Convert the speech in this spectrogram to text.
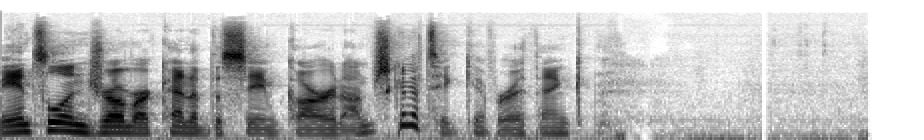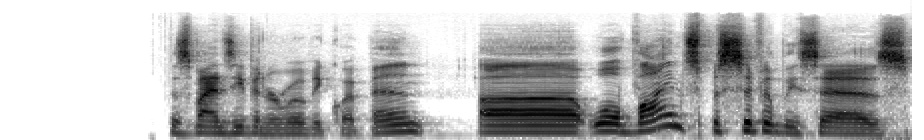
Mantle and Drum are kind of the same card. I'm just to take Giver, I think. Does Vines even remove equipment? Uh, well, Vine specifically says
